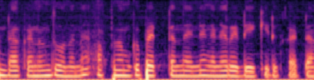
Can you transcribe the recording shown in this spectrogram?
ഉണ്ടാക്കണമെന്ന് തോന്നുന്നത് അപ്പോൾ നമുക്ക് പെട്ടെന്ന് തന്നെ അങ്ങനെ റെഡിയാക്കി എടുക്കാം കേട്ടോ.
